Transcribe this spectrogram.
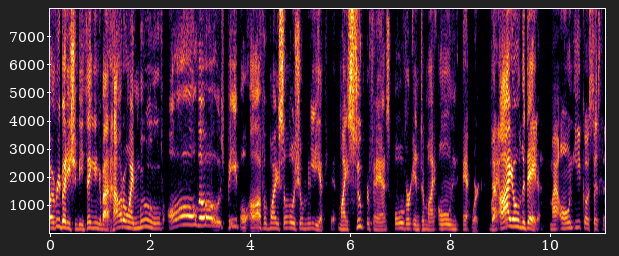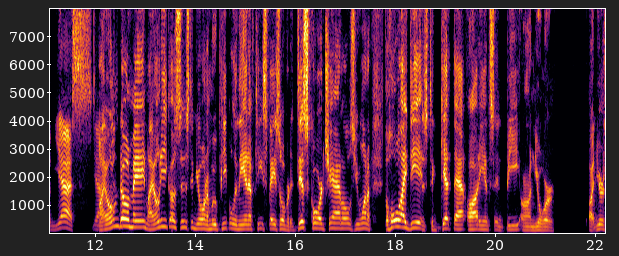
everybody should be thinking about how do I move all those people off of my social media, eh, my super fans over into my own network that I own the data. My own ecosystem. Yes. yes. My own domain, my own ecosystem. You want to move people in the NFT space over to Discord channels. You want to, the whole idea is to get that audience and be on your, on your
